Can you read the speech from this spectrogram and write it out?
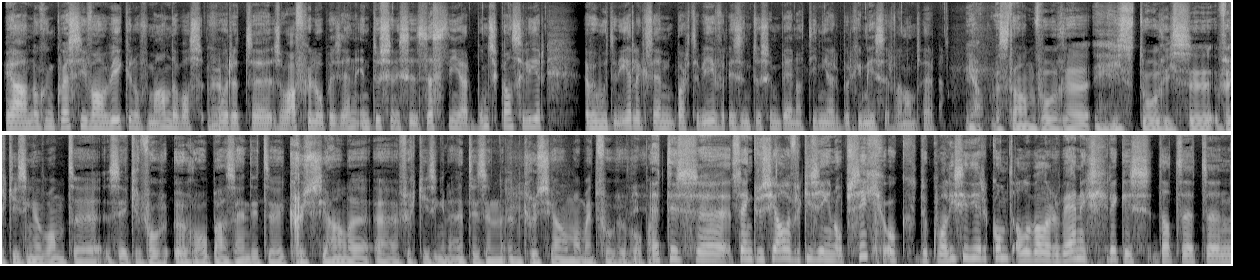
ja, nog een kwestie van weken of maanden was voor het uh, zou afgelopen zijn. Intussen is ze 16 jaar bondskanselier. En we moeten eerlijk zijn, Bart de Wever is intussen bijna 10 jaar burgemeester van Antwerpen. Ja, we staan voor uh, historische verkiezingen, want uh, zeker voor Europa zijn dit cruciale verkiezingen. Hè. Het is een, een cruciaal moment voor Europa. Het, is, het zijn cruciale verkiezingen op zich. Ook de coalitie die er komt, alhoewel er weinig schrik is dat het een,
